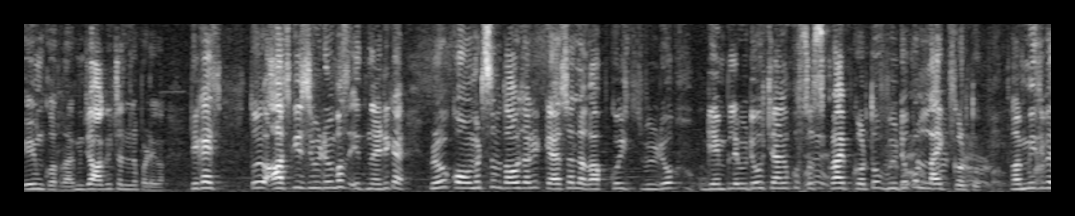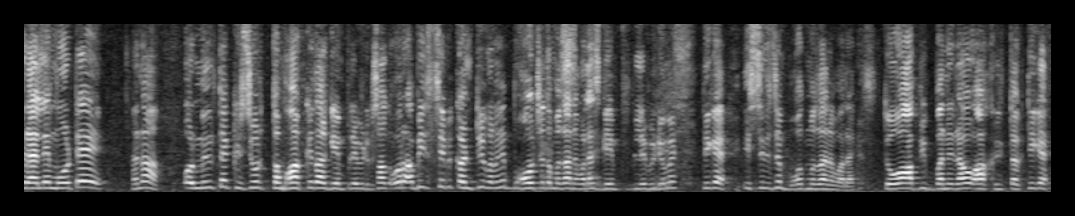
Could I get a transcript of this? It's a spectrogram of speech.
एम कर रहा है, मुझे आगे चलना पड़ेगा, ठीक है? तो आज की इस वीडियो में बस इतना ही, ठीक है? मेरे को कमेंट्स में बताओ जाके कैसा लगा आपको इस video game play video channel को सब्सक्राइब कर दो वीडियो को लाइक कर दो। हम इस भी रह ले मोटे। है ना? और मिलते हैं किसी और धमाकेदार गेम प्ले वीडियो के साथ। और अभी इससे भी कंटिन्यू करेंगे, बहुत ज़्यादा मज़ा आने वाला है इस गेम प्ले वीडियो में, ठीक है? इस सीरीज़ में बहुत मज़ा आने वाला है। तो आप भी बने रहो आखिर तक, ठीक है?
